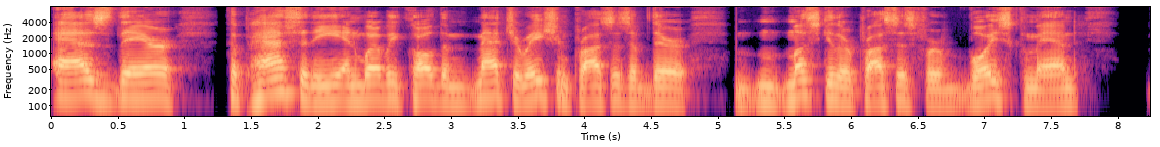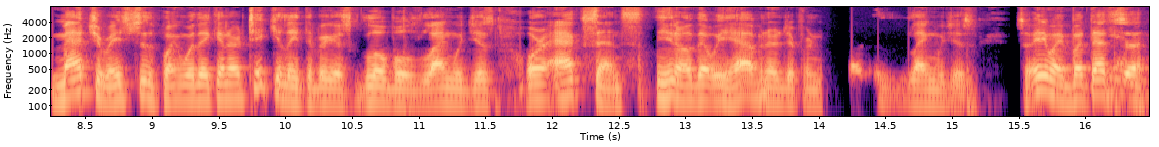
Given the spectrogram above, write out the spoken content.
as their capacity and what we call the maturation process of their muscular process for voice command maturates to the point where they can articulate the various global languages or accents, you know, that we have in our different languages. So anyway, but that's yeah. uh,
